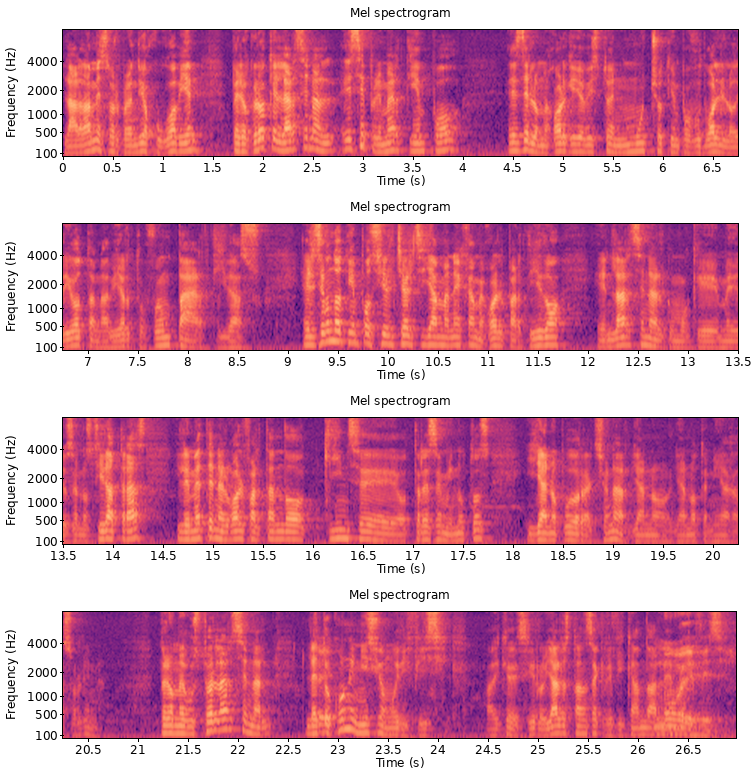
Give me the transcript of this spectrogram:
la verdad me sorprendió, jugó bien, pero creo que el Arsenal, ese primer tiempo, es de lo mejor que yo he visto en mucho tiempo de fútbol, y lo digo tan abierto, fue un partidazo. El segundo tiempo sí el Chelsea ya maneja mejor el partido, en el Arsenal como que medio se nos tira atrás y le meten el gol faltando 15 o 13 minutos y ya no pudo reaccionar, ya no, ya no tenía gasolina. Pero me gustó el Arsenal, le Sí. tocó un inicio muy difícil, hay que decirlo, ya lo están sacrificando a Muy Emery. difícil.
